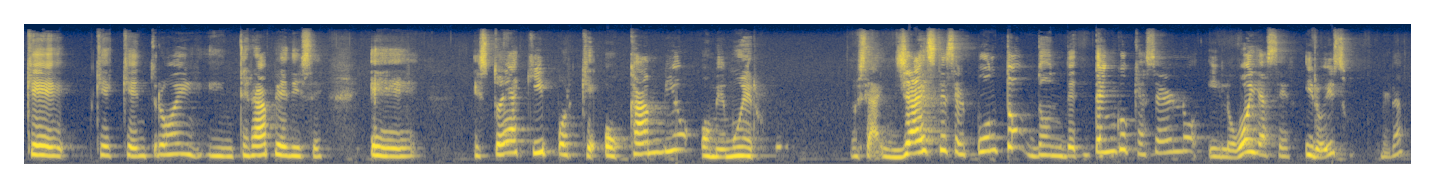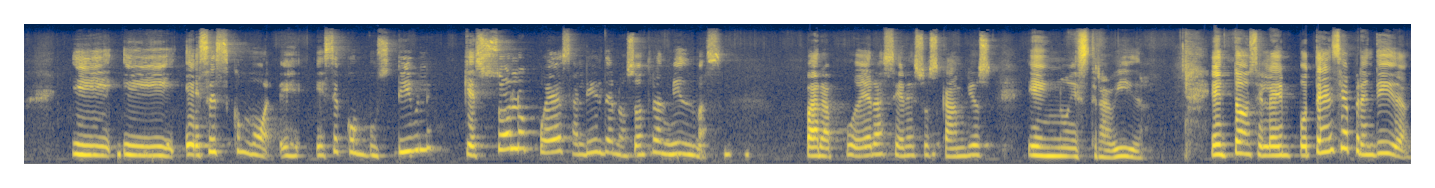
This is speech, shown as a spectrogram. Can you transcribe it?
que, entró en, terapia y dice, eh, estoy aquí porque o cambio o me muero. O sea, ya este es el punto donde tengo que hacerlo y lo voy a hacer. Y lo hizo, ¿verdad? Y, ese es como eh, ese combustible que solo puede salir de nosotras mismas para poder hacer esos cambios en nuestra vida. Entonces, la impotencia aprendida,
